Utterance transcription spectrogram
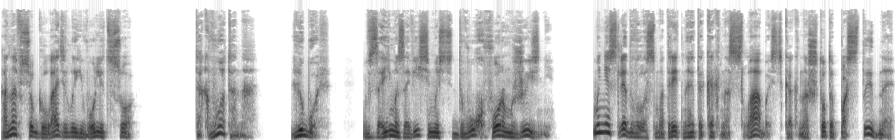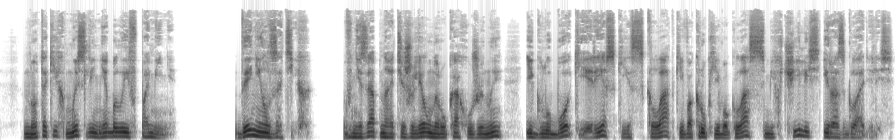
Она все гладила его лицо. Так вот она, любовь взаимозависимость двух форм жизни. Мне следовало смотреть на это как на слабость, как на что-то постыдное, но таких мыслей не было и в помине. Дэниел затих. Внезапно отяжелел на руках у жены, и глубокие резкие складки вокруг его глаз смягчились и разгладились.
